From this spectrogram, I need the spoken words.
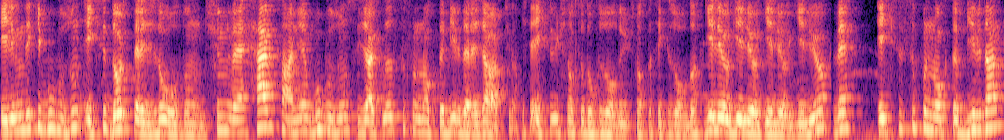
Elimdeki bu buzun eksi 4 derecede olduğunu düşün ve her saniye bu buzun sıcaklığı 0.1 derece artıyor. İşte eksi 3.9 oldu, 3.8 oldu. Geliyor, geliyor, geliyor, geliyor ve eksi 0.1'den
